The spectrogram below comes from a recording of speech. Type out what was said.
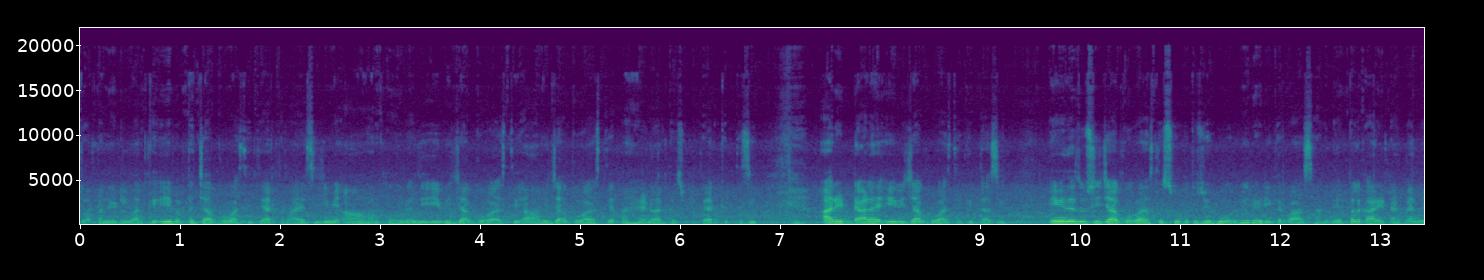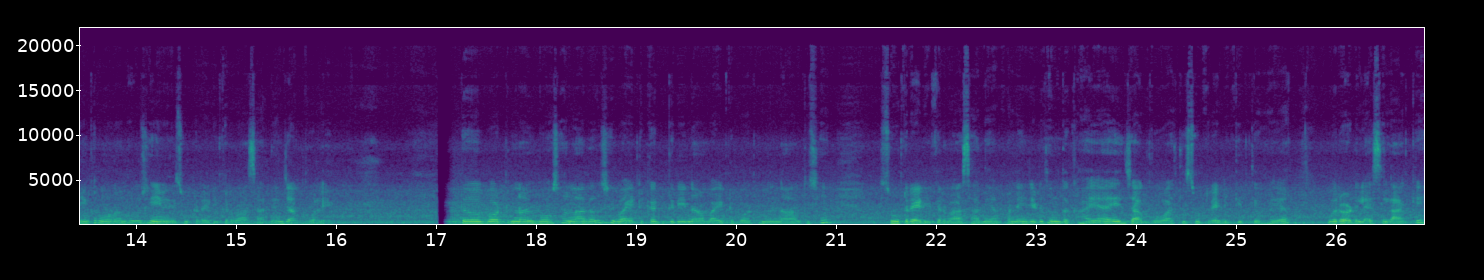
ਤੇ ਆਪਾਂ ਨੀਡਲ ਵਰਕ ਇਹ ਆਪਾਂ ਜਾਗੋ ਵਾਸਤੇ ਤਿਆਰ ਕਰਵਾਇਆ ਸੀ, ਜਿਵੇਂ ਆਹ ਵਰਕ ਹੋ ਗਿਆ ਜੀ, ਇਹ ਵੀ ਜਾਗੋ ਵਾਸਤੇ, ਆਹ ਵੀ ਜਾਗੋ ਵਾਸਤੇ ਆਪਾਂ ਹੈਂਡ ਵਰਕ ਸੂਟ ਤਿਆਰ ਕੀਤੇ ਸੀ। ਆਹ ਰੇਡਾ ਵਾਲਾ ਇਹ ਵੀ ਜਾਗੋ ਵਾਸਤੇ ਕੀਤਾ ਸੀ। ਇਵੇਂ ਦੇ ਤੁਸੀਂ ਜਾਗੋ ਵਾਸਤੇ ਸੂਟ ਤੁਸੀਂ ਹੋਰ ਵੀ ਰੈਡੀ ਕਰਵਾ ਸਕਦੇ ਹੋ, ਫੁਲਕਾਰੀ ਟਾਂਕਾ ਨਹੀਂ ਕਰਵਾਉਣਾ ਤਾਂ ਤੁਸੀਂ ਇਵੇਂ ਦੇ ਸੂਟ ਰੈਡੀ ਕਰਵਾ ਸਕਦੇ ਹੋ ਜਾਗੋ ਵਾਲੇ। ਵਾਈਟ ਬੋਟਮ ਨਾਲ ਵੀ ਬਹੁਤ ਸੋਹਣਾ ਲੱਗਦਾ, ਤੁਸੀਂ ਵਾਈਟ ਘੱਗਰੀ ਨਾਲ ਵਾਈਟ ਬੋਟਮ ਨਾਲ ਤੁਸੀਂ ਸੂਟ ਰੈਡੀ ਕਰਵਾ ਸਕਦੇ ਆ ਆਪਾਂ ਨੇ ਜਿਹੜੇ ਤੁਹਾਨੂੰ ਦਿਖਾਇਆ, ਇਹ ਜਾਗੋ ਵਾਸਤੇ ਸੂਟ ਰੈਡੀ ਕੀਤੇ ਹੋਏ ਆ। ਬਰੋਡ ਲੈਸ ਲਾ ਕੇ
